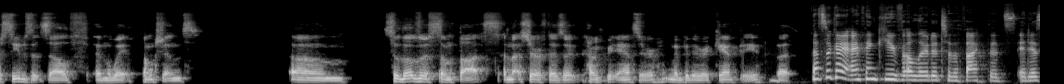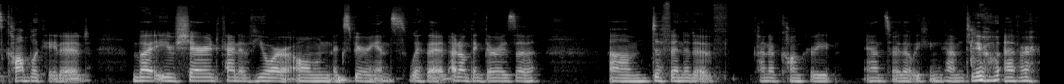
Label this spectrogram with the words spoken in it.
perceives itself and the way it functions. Um, so those are some thoughts. I'm not sure if there's a concrete answer. Maybe there can't be but that's okay. I think you've alluded to the fact that it is complicated but you've shared kind of your own experience with it. I don't think there is a um, definitive kind of concrete answer that we can come to ever.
